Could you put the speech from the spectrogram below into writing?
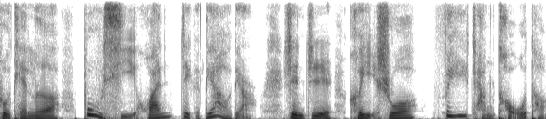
楚天乐不喜欢这个调调，甚至可以说非常头疼。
